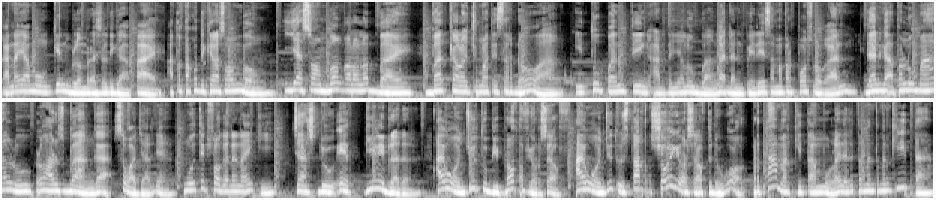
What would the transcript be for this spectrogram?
karena ya mungkin belum berhasil digapai atau takut dikira sombong. Iya sombong kalau lebay, but kalau cuma teaser doang itu penting artinya lu bangga dan pede sama purpose lo kan? Dan gak perlu malu lo harus bangga. Sewajarnya ngutip slogan Nike just do it gini brother I want you to be proud of yourself. I want you to start showing yourself to the world. Pertama, kita mulai dari teman-teman kita.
